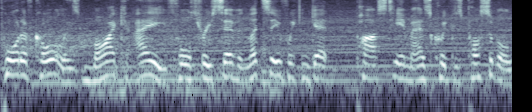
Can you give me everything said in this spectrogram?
port of call is Mike A437. Let's see if we can get past him as quick as possible.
